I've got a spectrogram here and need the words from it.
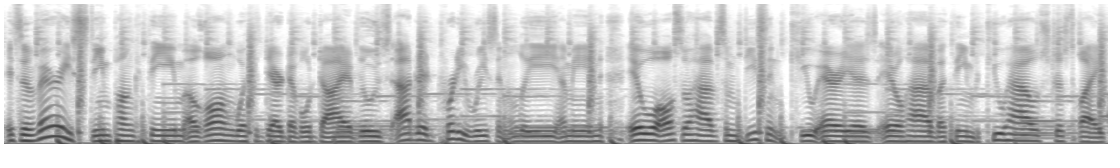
It's a very steampunk theme along with Daredevil Dive that was added pretty recently. I mean, it will also have some decent queue areas. It'll have a themed queue house just like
